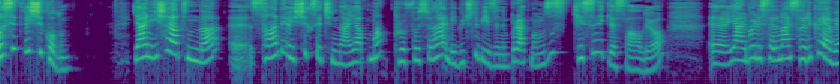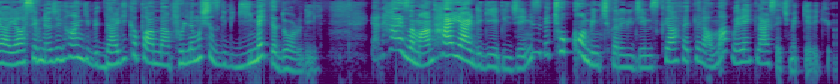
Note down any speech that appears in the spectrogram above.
Basit ve şık olun. Yani iş hayatında e, sade ve şık seçimler yapmak profesyonel ve güçlü bir izlenim bırakmamızı kesinlikle sağlıyor. E, yani böyle Serenay Sarıkaya veya Yasemin Özülhan gibi dergi kapağından fırlamışız gibi giymek de doğru değil. Yani her zaman her yerde giyebileceğimiz ve çok kombin çıkarabileceğimiz kıyafetler almak ve renkler seçmek gerekiyor.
